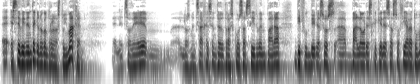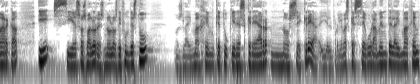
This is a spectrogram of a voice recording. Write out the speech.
eh, es evidente que no controlas tu imagen. El hecho de mm, los mensajes, entre otras cosas, sirven para difundir esos eh, valores que quieres asociar a tu marca y si esos valores no los difundes tú, pues la imagen que tú quieres crear no se crea. Y el problema es que seguramente la imagen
